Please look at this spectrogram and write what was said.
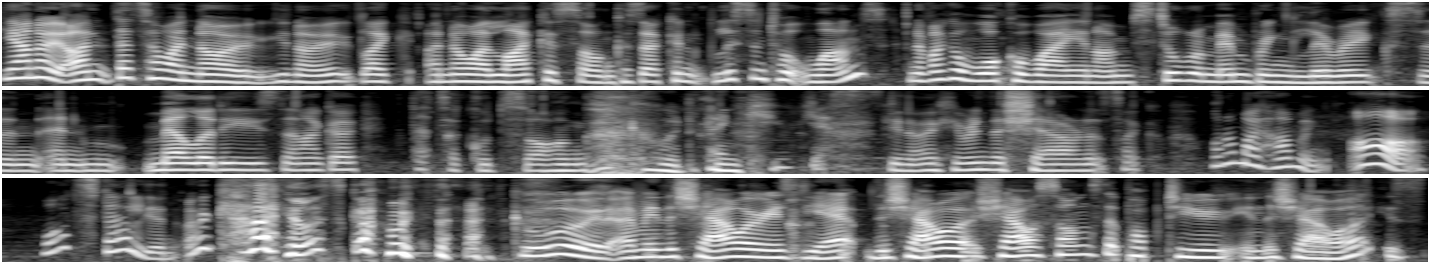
Yeah, I know. That's how I know. You know, like I know I like a song because I can listen to it once, and if I can walk away and I'm still remembering lyrics and and melodies, then I go, "That's a good song." Good, thank you. Yes. you know, you're in the shower and it's like, "What am I humming?" Ah, Wild Stallion. Okay, let's go with that. Good. I mean, the shower is yeah. The shower shower songs that pop to you in the shower is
